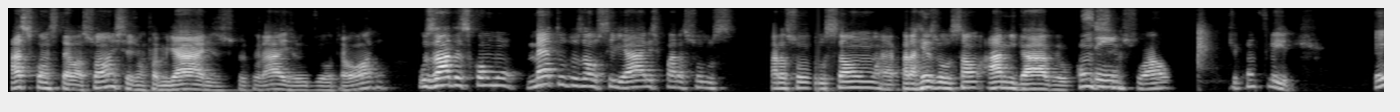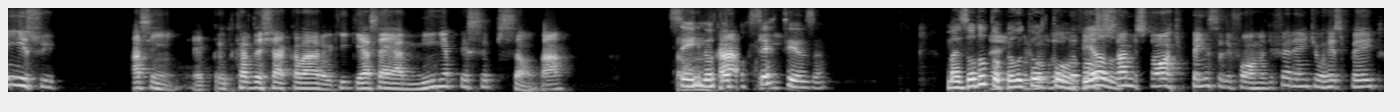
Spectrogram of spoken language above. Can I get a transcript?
as constelações, sejam familiares, estruturais ou de outra ordem, usadas como métodos auxiliares para, solu para solução, é, para resolução amigável, consensual Sim. de conflitos. É isso. Assim, é, eu quero deixar claro aqui que essa é a minha percepção, tá? Então, Sim, doutor, com certeza. Mas, ô doutor, é, pelo que eu estou vendo. Sam Stott pensa de forma diferente, eu respeito,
